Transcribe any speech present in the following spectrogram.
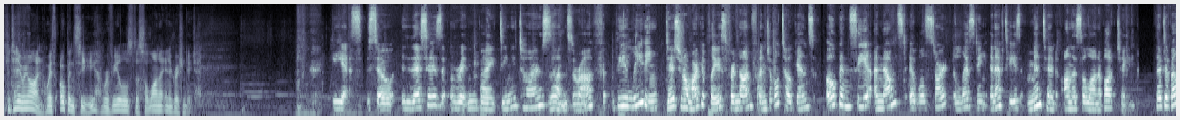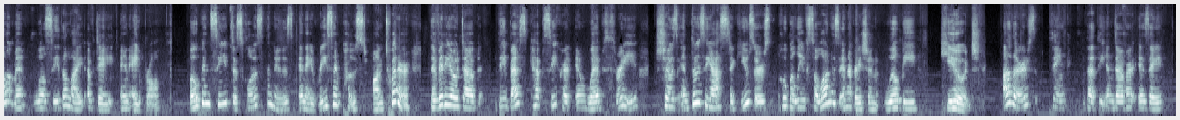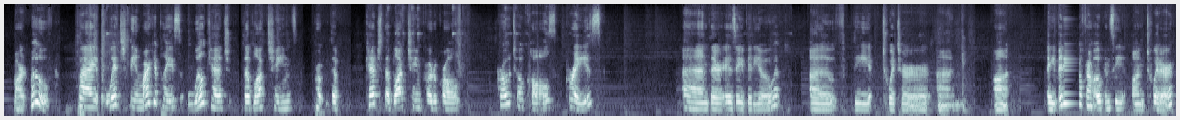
Continuing on with OpenSea reveals the Solana integration date. Yes. So this is written by Dimitar Zanzarov, the leading digital marketplace for non fungible tokens. OpenSea announced it will start listing NFTs minted on the Solana blockchain. The development will see the light of day in April. OpenSea disclosed the news in a recent post on Twitter. The video dubbed the best kept secret in Web3 shows enthusiastic users who believe Solana's integration will be huge. Others think that the endeavor is a smart move by which the marketplace will catch the blockchain's the catch the blockchain protocol protocols praise and there is a video of the Twitter um, uh, a video from OpenSea on Twitter.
